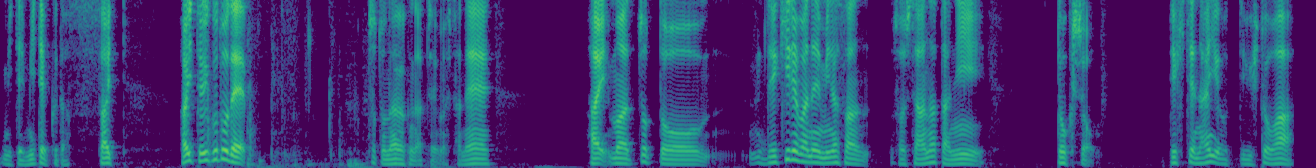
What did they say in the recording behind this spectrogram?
見てみてください。はい、ということで、ちょっと長くなっちゃいましたね。はい、まあちょっと、できればね、皆さん、そしてあなたに読書できてないよっていう人は、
